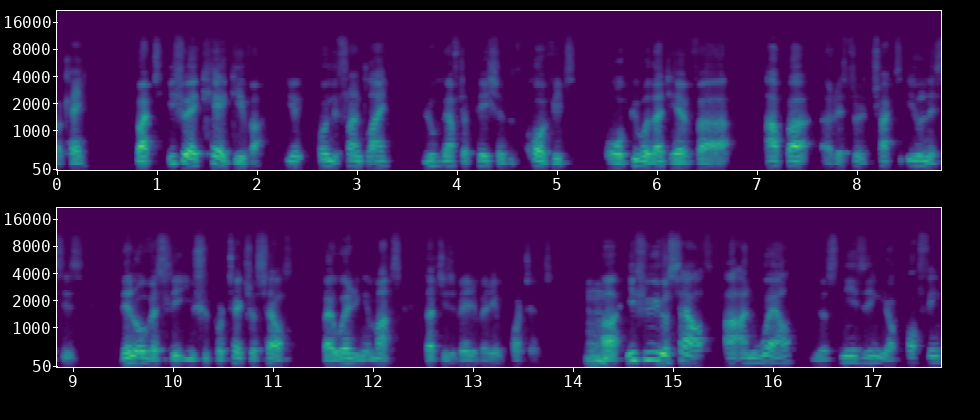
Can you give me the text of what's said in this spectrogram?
Okay. But if you're a caregiver, you're on the front line looking after patients with COVID or people that have uh, upper respiratory tract illnesses, then obviously you should protect yourself by wearing a mask. That is very, very important. Mm. Uh, if you yourself are unwell, you're sneezing, you're coughing,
